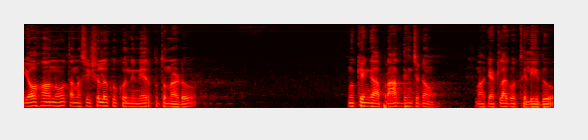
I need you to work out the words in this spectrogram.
యోహాను తన శిష్యులకు కొన్ని నేర్పుతున్నాడు. ముఖ్యంగా ప్రార్థించడం మాకు ఎట్లాగో తెలియదు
